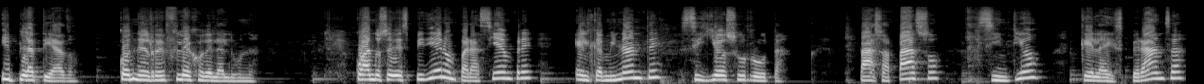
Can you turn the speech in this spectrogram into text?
y plateado, con el reflejo de la luna. Cuando se despidieron para siempre, el caminante siguió su ruta. Paso a paso, sintió que la esperanza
